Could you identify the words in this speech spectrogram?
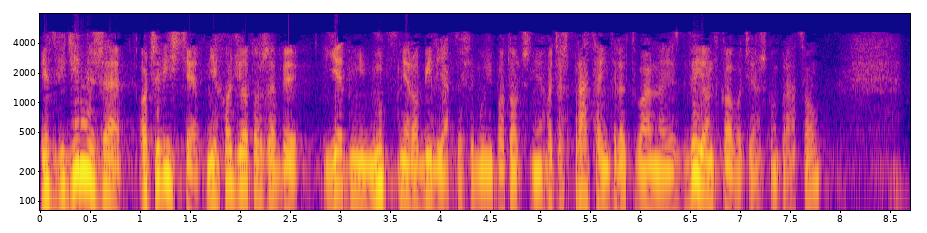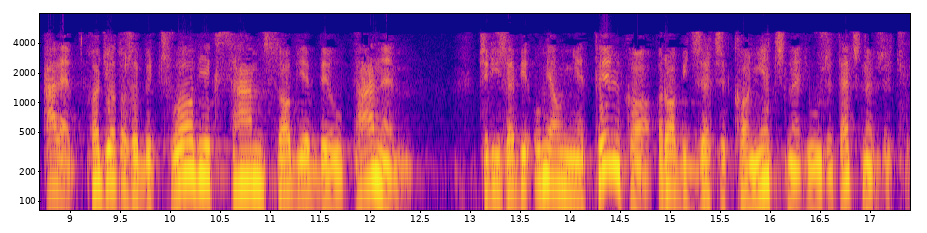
Więc widzimy, że oczywiście nie chodzi o to, żeby jedni nic nie robili, jak to się mówi potocznie, chociaż praca intelektualna jest wyjątkowo ciężką pracą, ale chodzi o to, żeby człowiek sam sobie był panem Czyli żeby umiał nie tylko robić rzeczy konieczne i użyteczne w życiu,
